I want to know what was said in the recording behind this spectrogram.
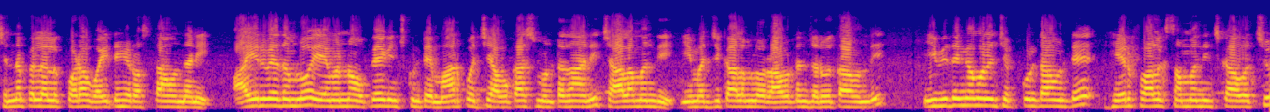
చిన్న పిల్లలకు కూడా వైట్ హెయిర్ వస్తూ ఉందని ఆయుర్వేదంలో ఏమన్నా ఉపయోగించుకుంటే మార్పు వచ్చే అవకాశం ఉంటుందా అని చాలా మంది ఈ మధ్య కాలంలో రావటం జరుగుతూ ఉంది. ఈ విధంగా మనం చెప్పుకుంటా ఉంటే హెయిర్ ఫాల్కి సంబంధించి కావచ్చు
